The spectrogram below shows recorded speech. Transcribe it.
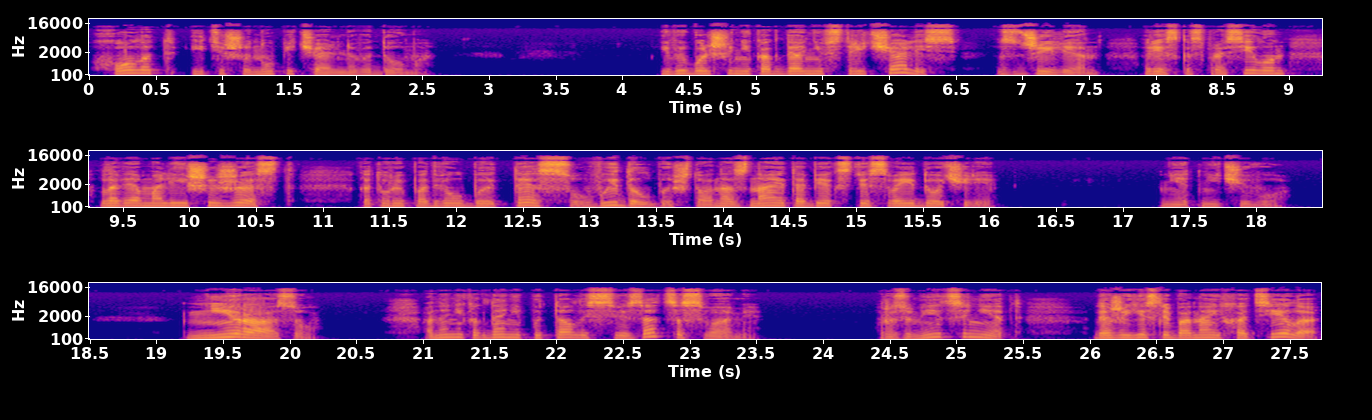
холод и тишину печального дома. «И вы больше никогда не встречались с Джиллиан?» — резко спросил он, ловя малейший жест — который подвел бы Тессу, выдал бы, что она знает о бегстве своей дочери. Нет, ничего. Ни разу. Она никогда не пыталась связаться с вами? Разумеется, нет. Даже если бы она и хотела,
